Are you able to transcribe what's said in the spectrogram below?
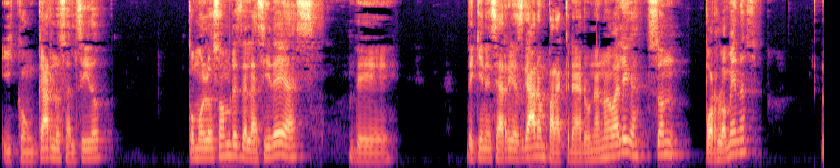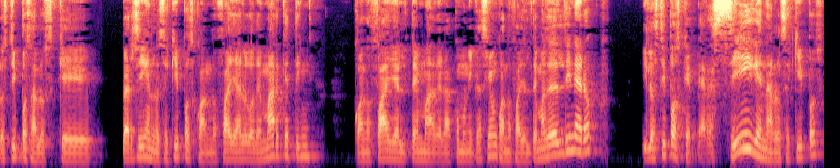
y con Carlos Salcido como los hombres de las ideas de, de quienes se arriesgaron para crear una nueva liga. Son por lo menos, los tipos a los que persiguen los equipos cuando falla algo de marketing, cuando falla el tema de la comunicación, cuando falla el tema del dinero, y los tipos que persiguen a los equipos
